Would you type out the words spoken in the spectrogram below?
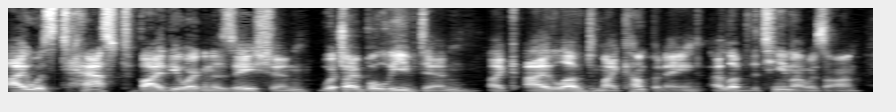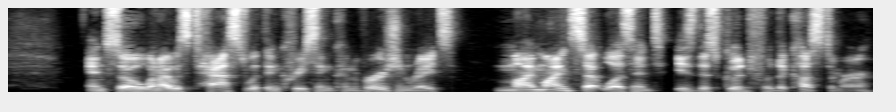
I was tasked by the organization, which I believed in. Like I loved my company, I loved the team I was on. And so when I was tasked with increasing conversion rates, my mindset wasn't, is this good for the customer?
